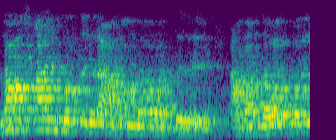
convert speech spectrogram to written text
নামাজ কায়েম করতে গেলে আজান দেওয়া লাগবে। আজান দেওয়ার পরে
